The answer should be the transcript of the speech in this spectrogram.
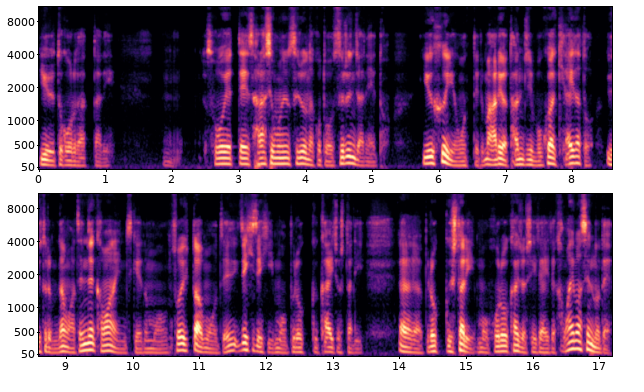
いうところだったり、うん、そうやって晒し者にするようなことをするんじゃねえというふうに思ってる。まあ、あるいは単純に僕が嫌いだという人でも、まあ、全然構わないんですけれども、そういう人はもうぜぜひぜひもうブロック解除したり、ブロックしたり、もうフォロー解除していただいて構いませんので、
